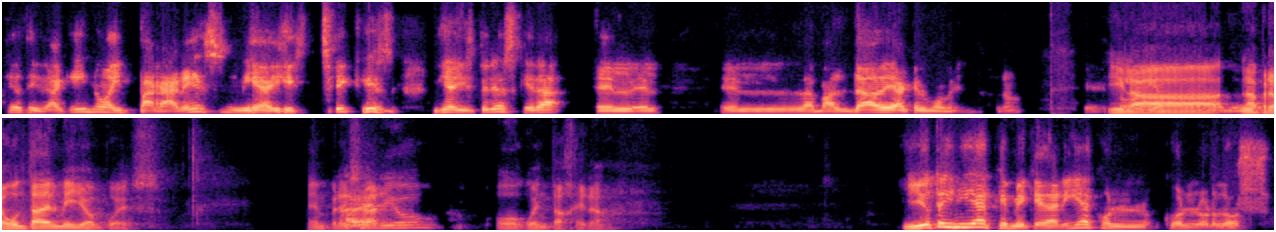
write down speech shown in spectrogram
Quiero decir, aquí no hay pagarés, ni hay cheques, ni hay historias que era el- el- el- la maldad de aquel momento, ¿no? Y la, pregunta del millón, pues, ¿empresario o cuenta ajena? Y yo te diría que me quedaría con, con los dos.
